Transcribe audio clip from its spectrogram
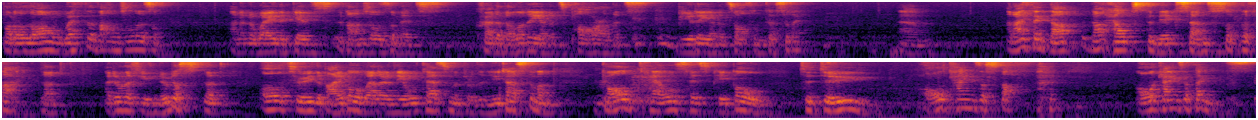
but along with evangelism, and in a way that gives evangelism its credibility and its power and its beauty and its authenticity. Um, and I think that, that helps to make sense of the fact that, I don't know if you've noticed, that all through the Bible, whether in the Old Testament or the New Testament, God tells his people to do all kinds of stuff, all kinds of things,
